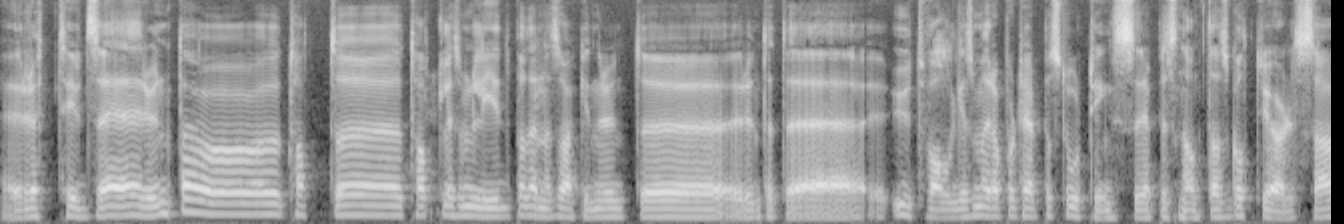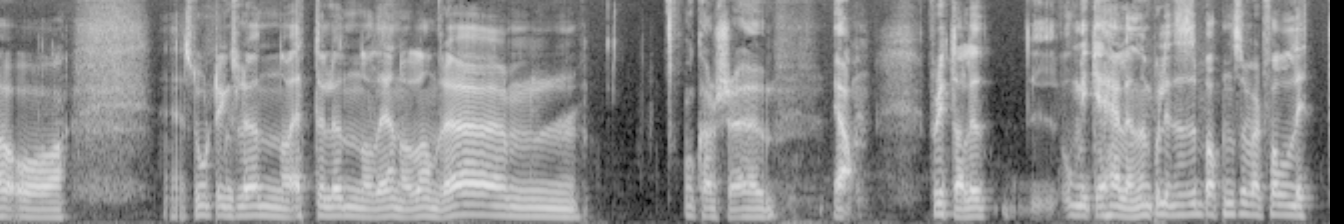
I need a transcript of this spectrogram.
Rødt hivd seg rundt da, og tatt, eh, tatt liksom lead på denne saken rundt, eh, rundt dette utvalget som har rapportert på stortingsrepresentantenes godtgjørelser og eh, stortingslønn og etterlønn og det ene og det andre. mm, Og kanskje, ja Flytta litt, om ikke hele den politiske debatten, så i hvert fall litt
